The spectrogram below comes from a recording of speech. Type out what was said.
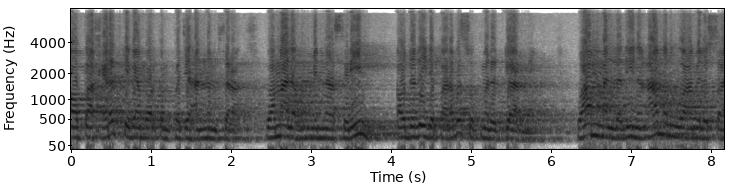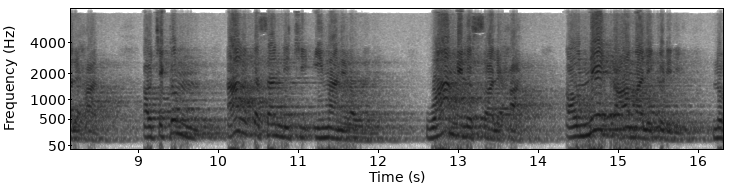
او په اخرت کې به ورکم په جهنم سره وما لهم من ناصرین او د دې لپاره به څوک مددگار نه واما الذين امنوا وعملوا الصالحات او چې کوم هغه کسان دي چې ایمان راوړل وعملوا الصالحات او نیک اعمال کړی دي نو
